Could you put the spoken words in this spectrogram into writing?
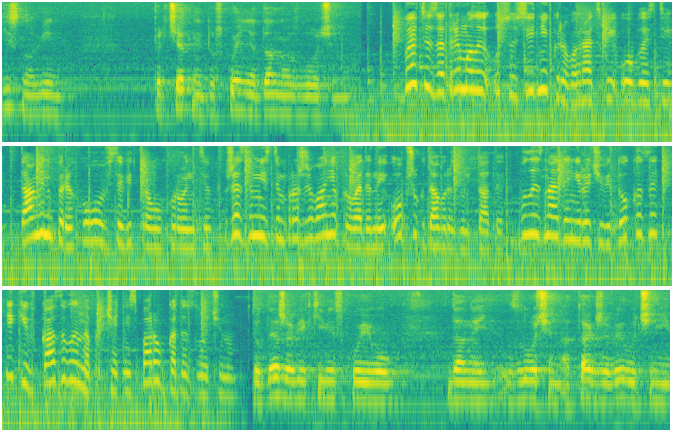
дійсно він причетний до скоєння даного злочину. Вбивцю затримали у сусідній Кіровоградській області. Там він переховувався від правоохоронців. Вже за місцем проживання проведений обшук дав результати. Були знайдені речові докази, які вказували на причетність парубка до злочину. Одежа, в якій він скоював даний злочин, а також вилучені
